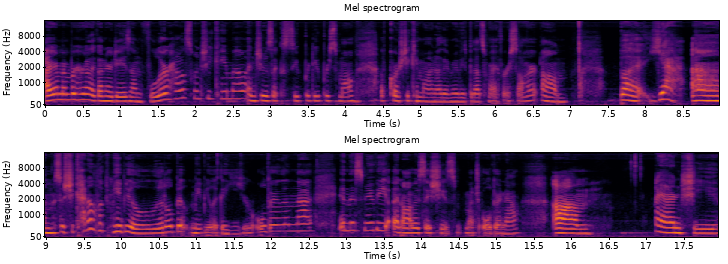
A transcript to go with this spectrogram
I remember her like on her days on Fuller House when she came out and she was like super duper small. Of course she came out in other movies, but that's where I first saw her. Um but yeah, um so she kind of looked maybe a little bit maybe like a year older than that in this movie and obviously she's much older now. Um and she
